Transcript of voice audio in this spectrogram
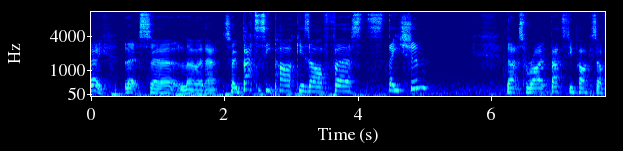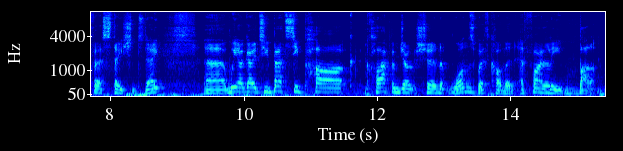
Okay, let's uh, lower that. So Battersea Park is our first station. That's right, Battersea Park is our first station today. Uh, we are going to Battersea Park, Clapham Junction, Wandsworth Common, and finally Balham.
